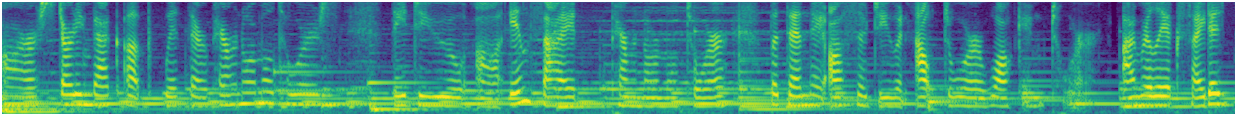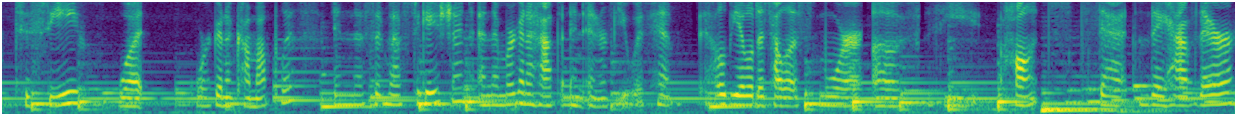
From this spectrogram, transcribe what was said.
are starting back up with their paranormal tours. They do uh, inside paranormal tour, but then they also do an outdoor walking tour. I'm really excited to see what we're going to come up with in this investigation, and then we're going to have an interview with him. He'll be able to tell us more of the haunts that they have there.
